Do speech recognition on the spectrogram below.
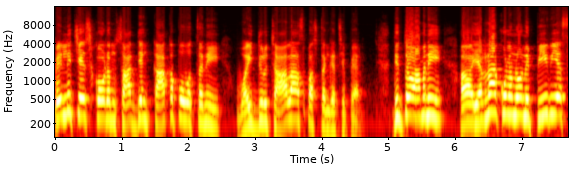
పెళ్ళి చేసుకోవడం సాధ్యం కాకపోవచ్చని వైద్యులు చాలా స్పష్టంగా చెప్పారు. దీంతో ఆమెని ఎర్నాకుళంలోని పీవీఎస్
